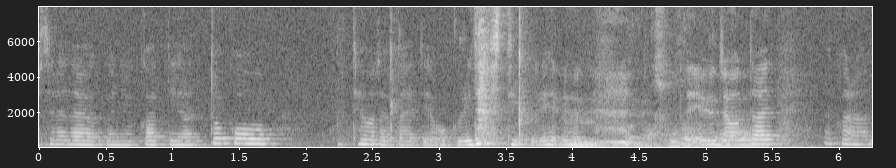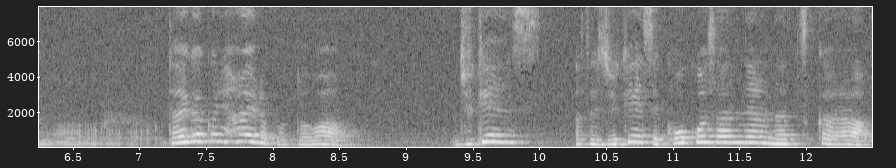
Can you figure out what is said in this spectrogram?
早稲田大学に受かってやっとこう手を叩いて送り出してくれる、うん、っていう状態。だからあの大学に入ることは受験私受験生高校3年の夏から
